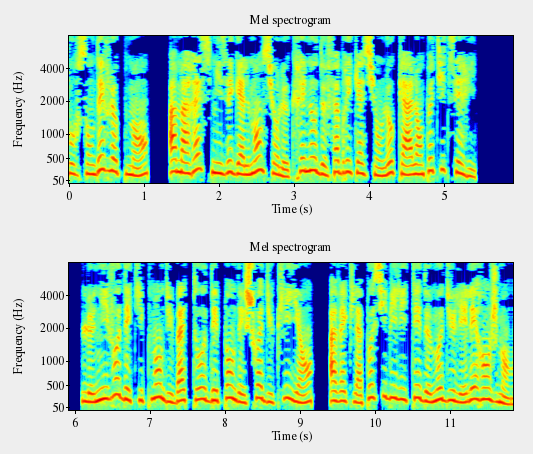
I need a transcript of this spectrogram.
Pour son développement, Amarès mise également sur le créneau de fabrication locale en petite série. Le niveau d'équipement du bateau dépend des choix du client, avec la possibilité de moduler les rangements.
